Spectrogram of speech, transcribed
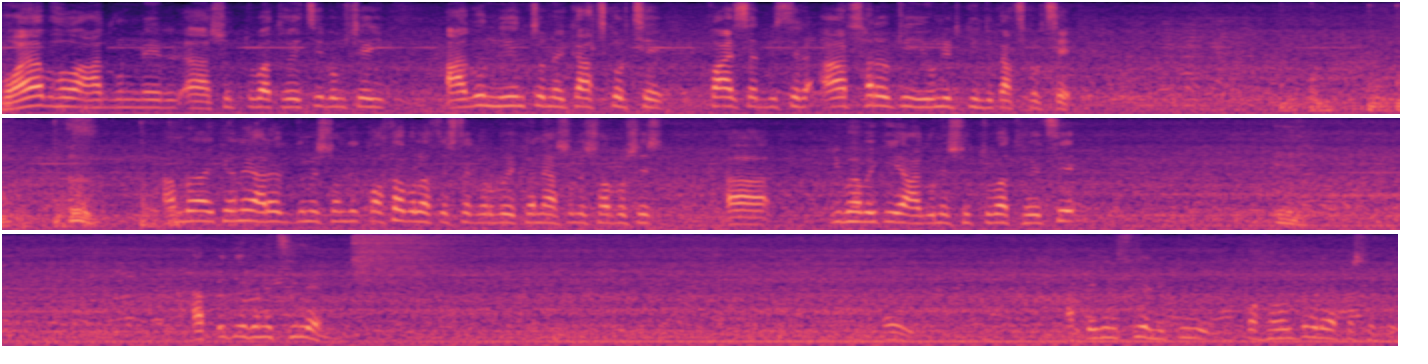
ভয়াবহ আগুনের সূত্রপাত হয়েছে এবং সেই আগুন নিয়ন্ত্রণে কাজ করছে ফায়ার সার্ভিসের আঠারোটি ইউনিট কিন্তু কাজ করছে। আমরা এখানে আরেকজনের সঙ্গে কথা বলার চেষ্টা করব। এখানে আসলে সর্বশেষ আহ, কীভাবে কি আগুনের সূত্রপাত হয়েছে আপনি কি এখানে ছিলেন? আপনি এখানে ছিলেন? একটু কথা বলতে পারি আপনার সাথে?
